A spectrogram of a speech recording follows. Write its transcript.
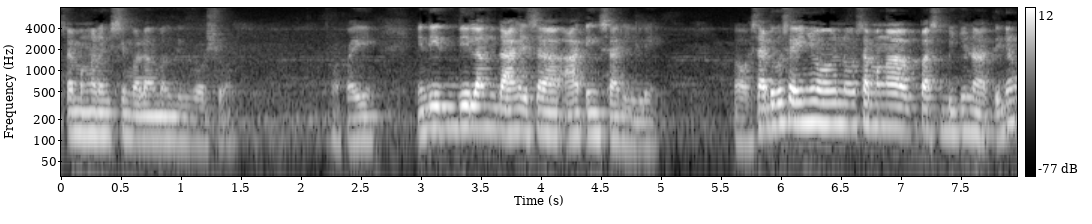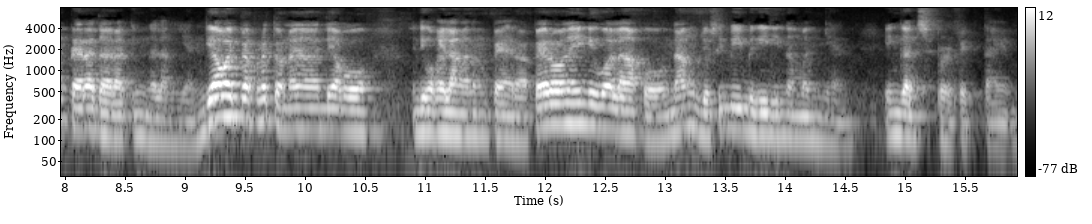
sa mga nagsimulang magnegosyo. Okay? Hindi, hindi lang dahil sa ating sarili. Oh, sabi ko sa inyo no sa mga past video natin, yung pera darating na lang yan. Hindi ako ipekreto na hindi ako hindi ko kailangan ng pera, pero naniniwala ako na ang Diyos ibibigay din naman yan in God's perfect time.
